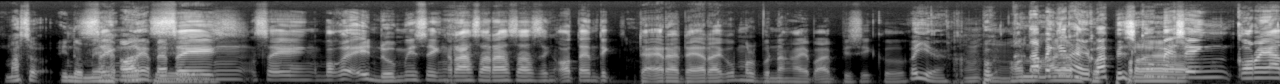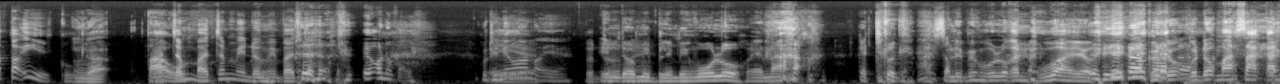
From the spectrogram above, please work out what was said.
masuk Indomie Sing, hype abis. sing sing pokoknya Indomie sing rasa-rasa sing otentik daerah-daerah iku mlebu nang hype abis iku. Oh iya. Mm-mm. Ono Tapi kira hype habis kok geprek. mek sing Korea tok iku. Enggak, tahu. Bacem-bacem Indomie bacem. Eh ono kae. Udine Iya. ono ya. Indomie blimbing wulu enak. Kecut asem. Lebih mulu kan buah ya. Guduk-guduk masakan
